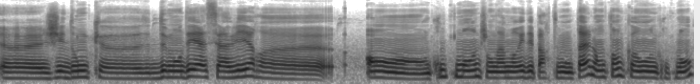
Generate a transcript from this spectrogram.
euh, j'ai donc euh, demandé à servir euh, en groupement de gendarmerie départementale en tant qu'en groupement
